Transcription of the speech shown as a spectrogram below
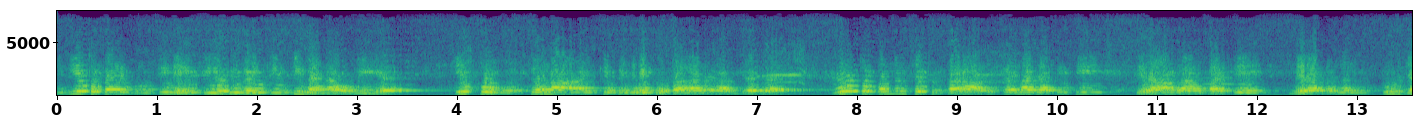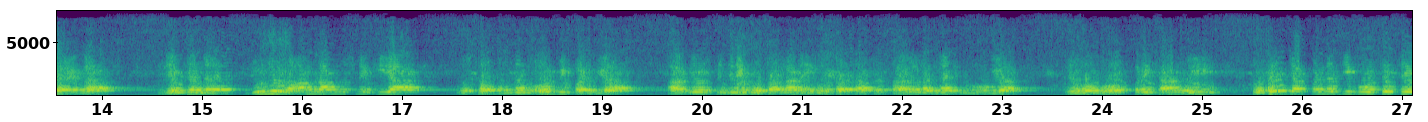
कि ये तो पहले बोलती नहीं थी, अभी बड़ी कीमती मैना हो गई है। इसको क्यों ना इसके पिंजरे को ताला लगा दिया जाए। वो तो बंधन से छुटकारा हासिल करना चाहती थी कि राम राम करके मेरा बंधन टूट जाएगा। लेकिन जो जो राम राम उसने किया, उसका बंधन और भी पड़ गया। आगे उस पिंजरे को ताला नहीं होता था, फिर ताला लगना शुरू हो गया। फिर वो बहुत परेशान हुई तो फिर जब पंडित जी बोलते थे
